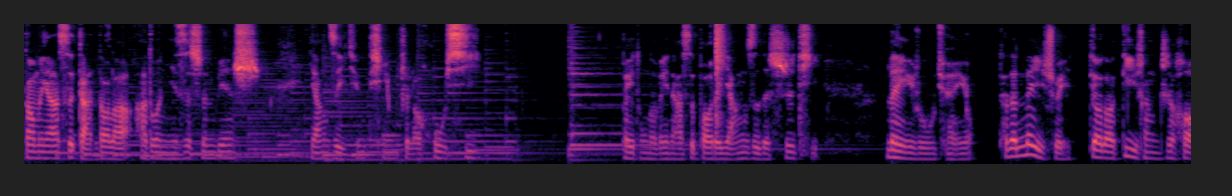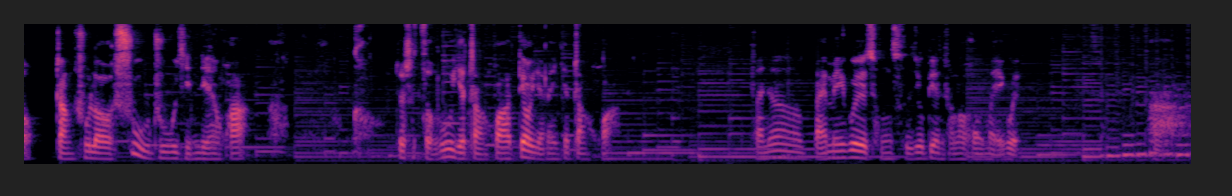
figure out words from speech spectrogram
当维纳斯赶到了阿多尼斯身边时，杨子已经停止了呼吸。被动的维纳斯抱着杨子的尸体，泪如泉涌。他的泪水掉到地上之后，长出了数株银莲花。啊，靠！这是走路也长花，掉眼泪也长花。反正白玫瑰从此就变成了红玫瑰。啊，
